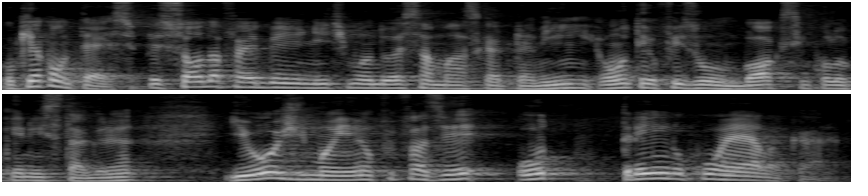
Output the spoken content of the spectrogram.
O que acontece? O pessoal da Firebernite mandou essa máscara para mim. Ontem eu fiz o unboxing, coloquei no Instagram. E hoje de manhã eu fui fazer o treino com ela, cara.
